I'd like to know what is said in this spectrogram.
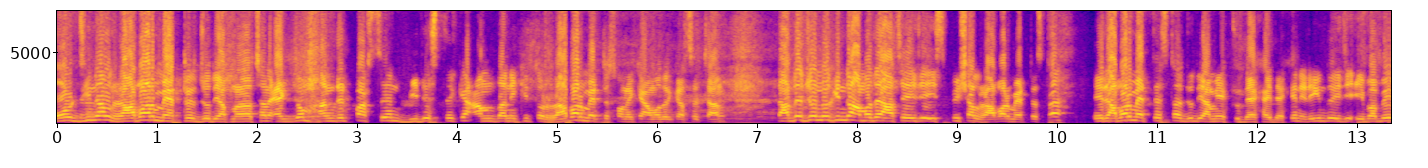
অরিজিনাল রাবার ম্যাট্রেস যদি আপনারা চান, একদম হান্ড্রেড পার্সেন্ট বিদেশ থেকে আমদানিকৃত রাবার ম্যাট্রেস অনেকে আমাদের কাছে চান। তাদের জন্য কিন্তু আমাদের আছে এই যে স্পেশাল রাবার ম্যাট্রেসটা এই রাবার ম্যাট্রেসটা যদি আমি একটু দেখাই, দেখেন, এটা কিন্তু এই যে এভাবে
